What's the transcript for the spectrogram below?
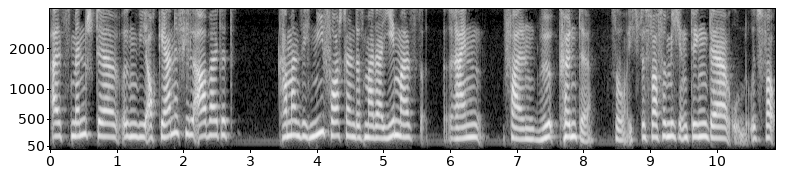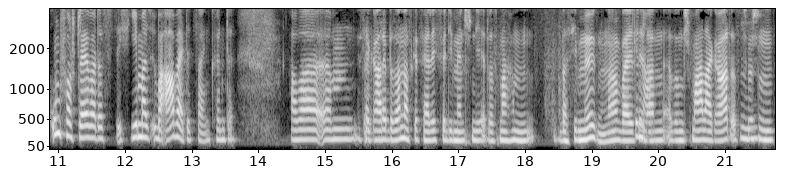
als Mensch, der irgendwie auch gerne viel arbeitet, kann man sich nie vorstellen, dass man da jemals reinfallen könnte. So, ich, das war für mich ein Ding, der, es war unvorstellbar, dass ich jemals überarbeitet sein könnte. Aber ähm, ist ja gerade besonders gefährlich für die Menschen, die etwas machen, was sie mögen, ne? weil genau. es ja genau. dann so ein schmaler Grad ist mhm. zwischen,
